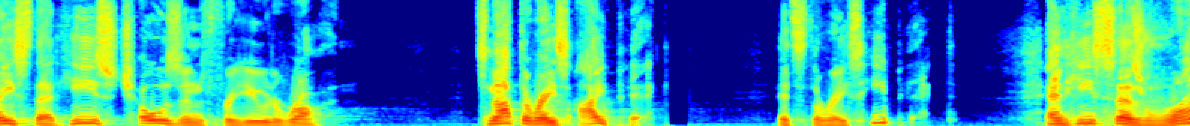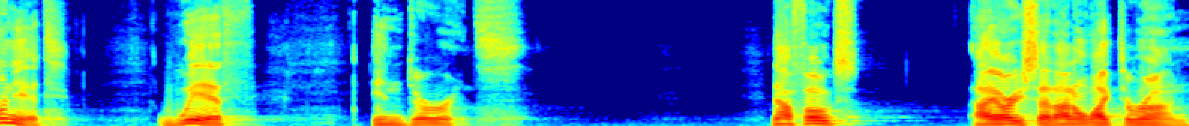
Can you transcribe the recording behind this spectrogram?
race that He's chosen for you to run. It's not the race I pick, it's the race He picked. And He says, run it with endurance. Now, folks, I already said I don't like to run,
